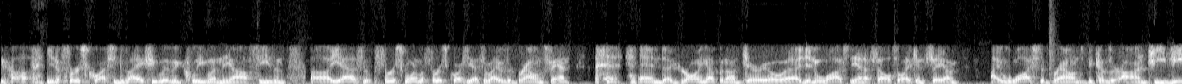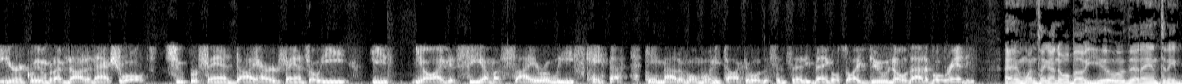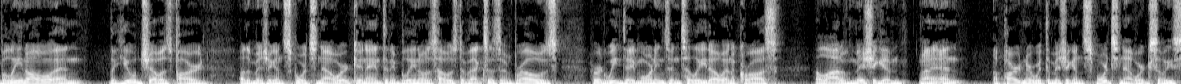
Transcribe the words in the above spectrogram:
you know, first question because I actually live in Cleveland in the off season. Uh, he asked the first one of the first questions he asked if I was a Browns fan. and uh, growing up in Ontario, I didn't watch the NFL, so I can say I'm I watch the Browns because they're on TV here in Cleveland, but I'm not an actual super fan, die-hard fan. So he he's you know I could see him a sigh of relief came came out of him when he talked about the Cincinnati Bengals. So I do know that about Randy. And one thing I know about you that Anthony Bellino and the Huge Show is part of the Michigan Sports Network, and Anthony Bellino is host of X's and Bros heard weekday mornings in Toledo and across a lot of Michigan, and a partner with the Michigan Sports Network. So he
